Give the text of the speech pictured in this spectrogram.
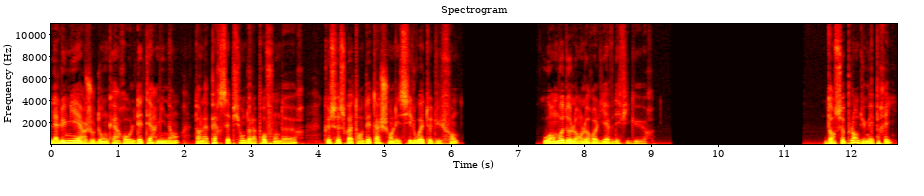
La lumière joue donc un rôle déterminant dans la perception de la profondeur, que ce soit en détachant les silhouettes du fond ou en modelant le relief des figures. Dans ce plan du mépris,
